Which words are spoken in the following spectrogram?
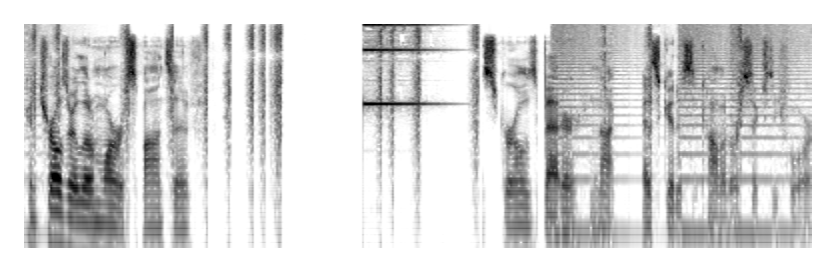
Controls are a little more responsive. Scrolls better, not as good as the Commodore 64.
